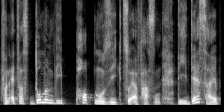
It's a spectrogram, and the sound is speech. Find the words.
von etwas Dummem wie Popmusik zu erfassen, die deshalb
